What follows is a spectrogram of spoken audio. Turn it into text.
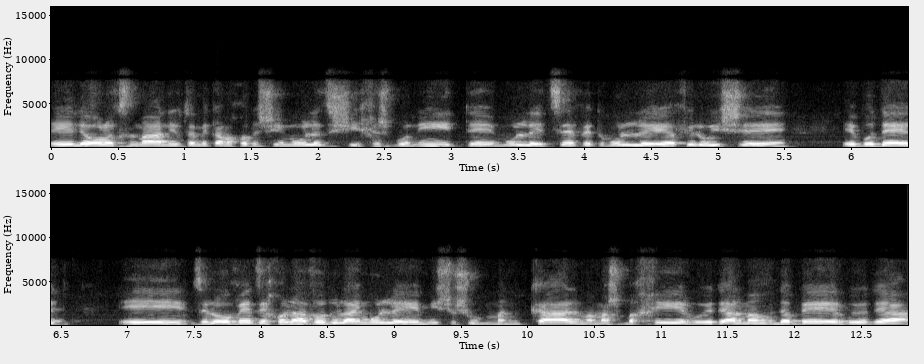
אה, לאורך זמן, יותר מכמה חודשים, מול איזושהי חשבונית, אה, מול צוות, מול אה, אפילו איש בודד, זה לא עובד, זה יכול לעבוד אולי מול מישהו שהוא מנכ"ל, ממש בכיר, והוא יודע על מה הוא מדבר, והוא יודע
